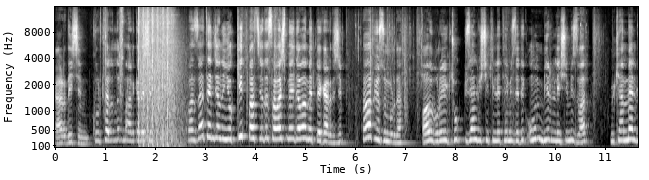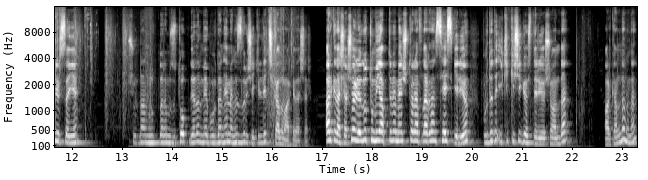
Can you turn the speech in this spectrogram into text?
Kardeşim kurtarılır mı arkadaşım? Lan zaten canın yok. Git bas savaşmaya devam et be kardeşim. Ne yapıyorsun burada? Abi burayı çok güzel bir şekilde temizledik. 11 leşimiz var. Mükemmel bir sayı. Şuradan lootlarımızı toplayalım ve buradan hemen hızlı bir şekilde çıkalım arkadaşlar. Arkadaşlar şöyle lootumu yaptım. Hemen şu taraflardan ses geliyor. Burada da iki kişi gösteriyor şu anda. Arkamda mı lan?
